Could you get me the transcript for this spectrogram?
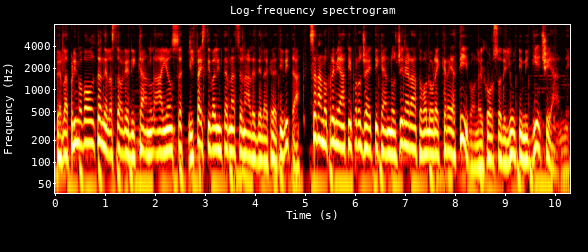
Per la prima volta nella storia di Cannes Lions, il Festival internazionale della creatività, saranno premiati i progetti che hanno generato valore creativo nel corso degli ultimi dieci anni.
